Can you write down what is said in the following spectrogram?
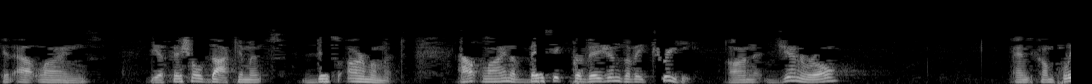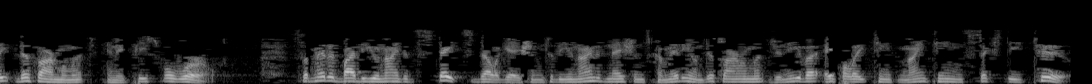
it outlines the official documents disarmament, outline of basic provisions of a treaty on general and complete disarmament in a peaceful world, submitted by the United States delegation to the United Nations Committee on Disarmament, Geneva, April 18, 1962,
